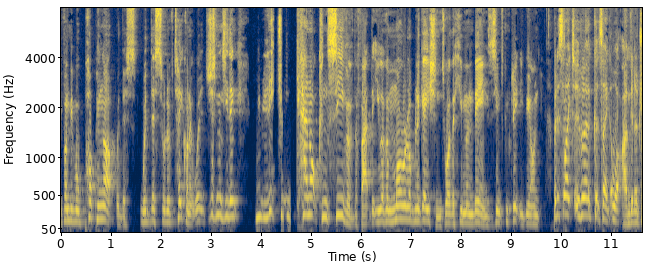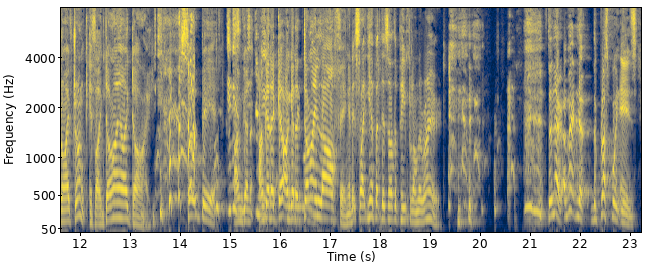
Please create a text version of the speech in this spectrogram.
you find people popping up with this with this sort of take on it, where it just makes you think you literally cannot conceive of the fact that you have a moral obligation to other human beings. It seems completely beyond you. But it's like saying, "Well, I'm going to drive drunk. If I die, I die. so be it. it I'm going to, I'm going to go. I'm going to die laughing." And it's like, yeah, but there's other people on the road. so no, I mean, look. The plus point is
